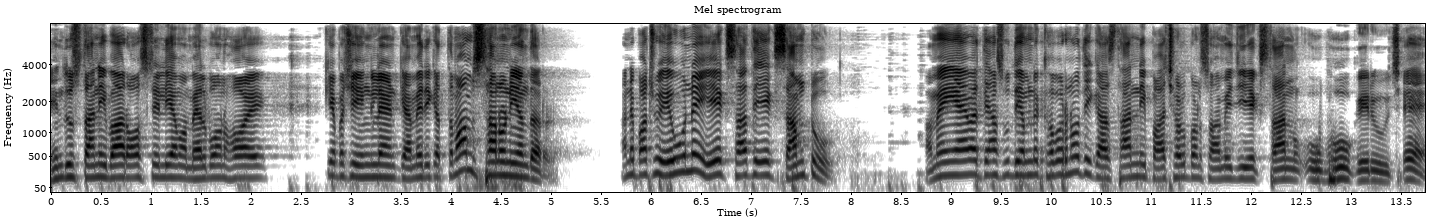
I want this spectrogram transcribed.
હિન્દુસ્તાની બહાર, ઓસ્ટ્રેલિયામાં મેલબોર્ન હોય કે પછી ઇંગ્લેન્ડ કે અમેરિકા, તમામ સ્થાનોની અંદર. અને પાછું એવું નહીં, એક સાથે એક સામટું. અમે અહીંયા આવ્યા ત્યાં સુધી અમને ખબર નહોતી કે આ સ્થાનની પાછળ પણ સ્વામીજી એક સ્થાન ઊભું કર્યું છે.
